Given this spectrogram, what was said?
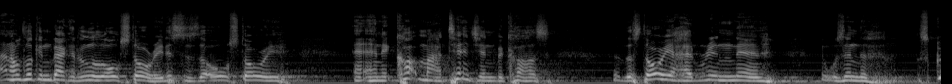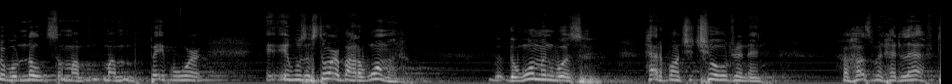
And I was looking back at a little old story. This is the old story, and it caught my attention because the story I had written then, it was in the scribbled notes on my, my paperwork. It, was a story about a woman. The, the woman was had a bunch of children, and her husband had left.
